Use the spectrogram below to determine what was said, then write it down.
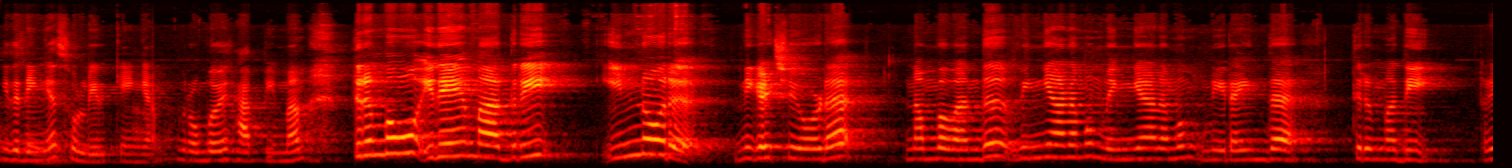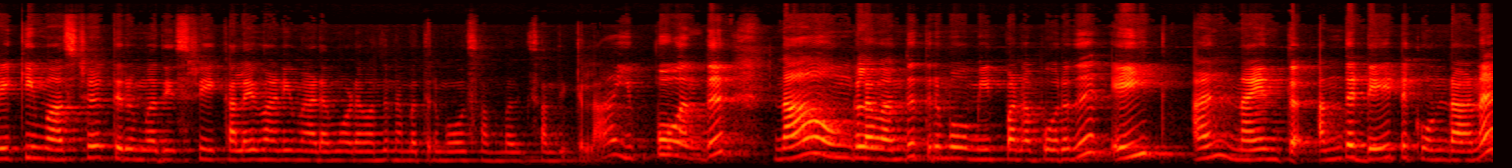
இதை நீங்க சொல்லியிருக்கீங்க. ரொம்பவே ஹாப்பி மேம் திரும்பவும் இதே மாதிரி இன்னொரு நிகழ்ச்சியோட நம்ம வந்து விஞ்ஞானமும் விஞ்ஞானமும் நிறைந்த திருமதி ரேக்கி மாஸ்டர் திருமதி ஸ்ரீ கலைவாணி மேடமோட வந்து நம்ம திரும்பவும் சம்ப சந்திக்கலாம். இப்போ வந்து நான் உங்களை வந்து திரும்பவும் மீட் பண்ண போகிறது எயித் அண்ட் நைன்த் அந்த டேட்டுக்கு உண்டான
